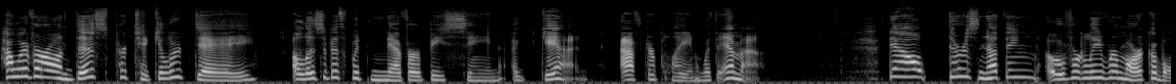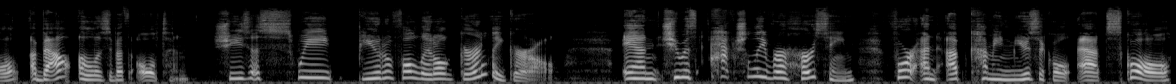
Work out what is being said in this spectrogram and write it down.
However, on this particular day, Elizabeth would never be seen again after playing with Emma. Now, there's nothing overly remarkable about Elizabeth Olten. She's a sweet, beautiful little girly girl. And she was actually rehearsing for an upcoming musical at school.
